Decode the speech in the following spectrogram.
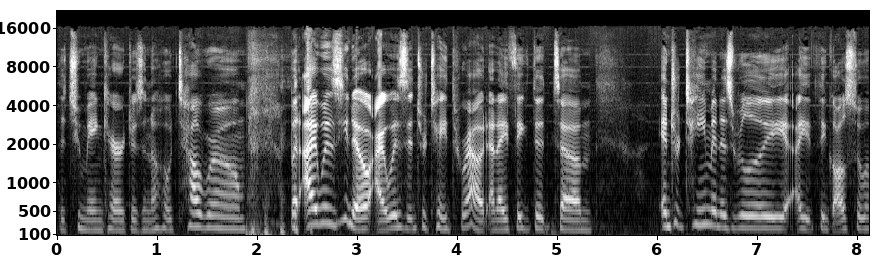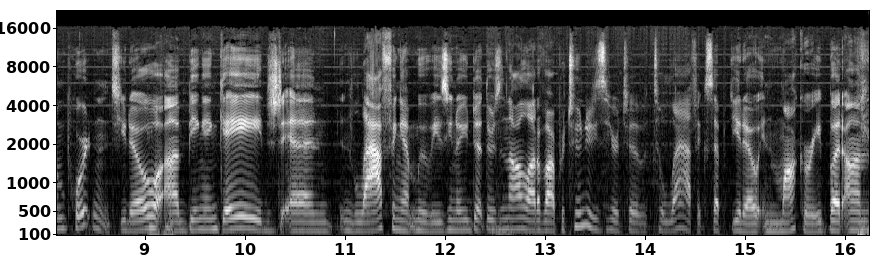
the two main characters in a hotel room. but I was, you know, I was entertained throughout. And I think that. Um, entertainment is really i think also important you know Mhm. um, being engaged and, and laughing at movies you know you do, there's not a lot of opportunities here to, to laugh except you know in mockery but um,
